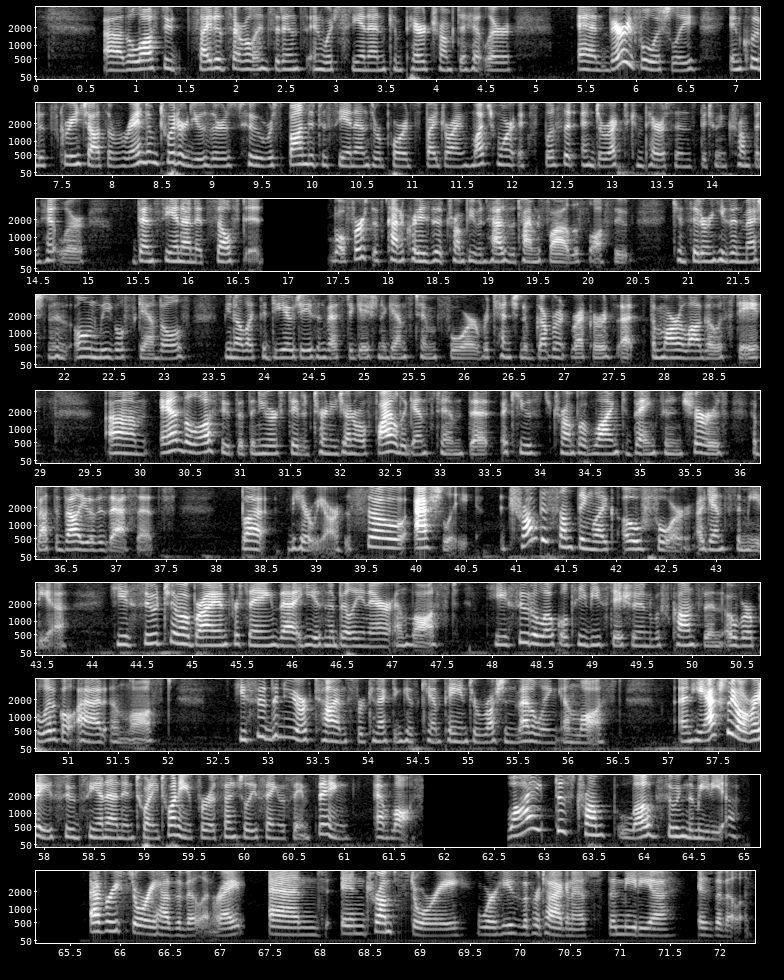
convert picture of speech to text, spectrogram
Uh, the lawsuit cited several incidents in which CNN compared Trump to Hitler and, very foolishly, included screenshots of random Twitter users who responded to CNN's reports by drawing much more explicit and direct comparisons between Trump and Hitler than CNN itself did. Well, first, it's kind of crazy that Trump even has the time to file this lawsuit, considering he's enmeshed in his own legal scandals you know, like the DOJ's investigation against him for retention of government records at the Mar a Lago estate, um, and the lawsuit that the New York State Attorney General filed against him that accused Trump of lying to banks and insurers about the value of his assets. But here we are. So, Ashley, Trump is something like 04 against the media. He sued Tim O'Brien for saying that he isn't a billionaire and lost. He sued a local TV station in Wisconsin over a political ad and lost. He sued the New York Times for connecting his campaign to Russian meddling and lost. And he actually already sued CNN in 2020 for essentially saying the same thing and lost. Why does Trump love suing the media? Every story has a villain, right? And in Trump's story, where he's the protagonist, the media is the villain.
